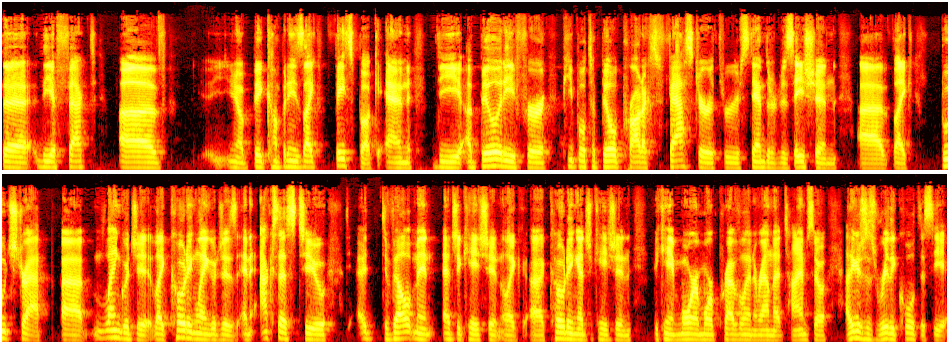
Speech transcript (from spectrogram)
the the effect of you know big companies like facebook and the ability for people to build products faster through standardization uh, like bootstrap uh, languages like coding languages and access to uh, development education like uh, coding education became more and more prevalent around that time. So i think it's just really cool to see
